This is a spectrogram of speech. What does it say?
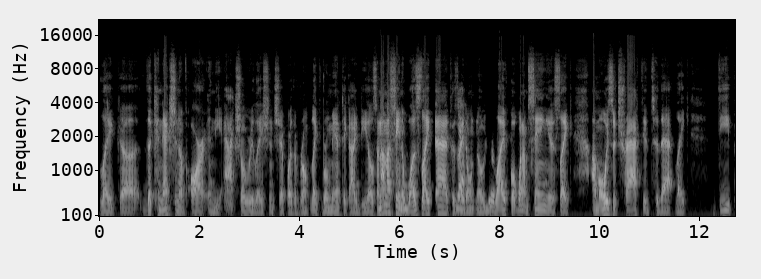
like uh, the connection of art and the actual relationship or the rom- like romantic ideals. And I'm not saying it Mhm. was like that because I don't know your life, but what I'm saying is like I'm always attracted to that like deep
